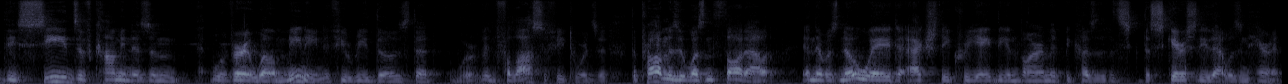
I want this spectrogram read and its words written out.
the seeds of communism were very well meaning if you read those that were in philosophy towards it. The problem is it wasn't thought out, and there was no way to actually create the environment because of the, the scarcity that was inherent.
